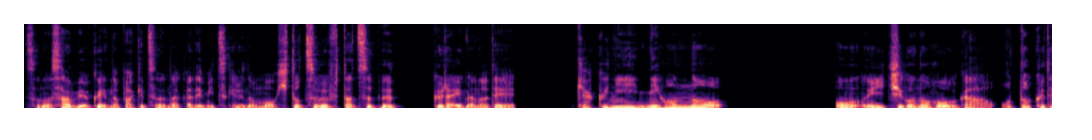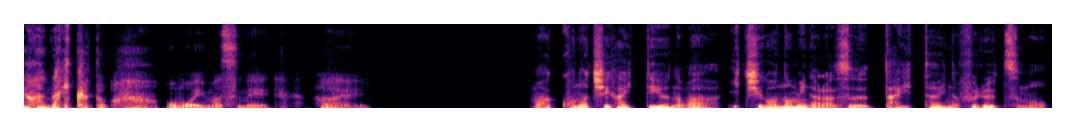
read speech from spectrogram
その300円のバケツの中で見つけるのも一粒二粒くらいなので逆に日本のおいちごの方がお得ではないかと 思いますね。はい。まあ、この違いっていうのは、いちごのみならず、大体のフルーツも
